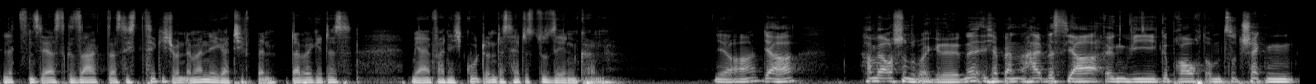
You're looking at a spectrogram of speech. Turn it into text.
letztens erst gesagt, dass ich zickig und immer negativ bin. Dabei geht es mir einfach nicht gut und das hättest du sehen können. Ja, ja. Haben wir auch schon drüber geredet, ne? Ich habe ja ein halbes Jahr irgendwie gebraucht, um zu checken,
